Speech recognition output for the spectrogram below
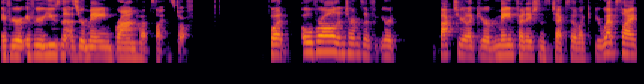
if you're if you're using it as your main brand website and stuff. But overall, in terms of your back to your like your main foundations tech, so like your website,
